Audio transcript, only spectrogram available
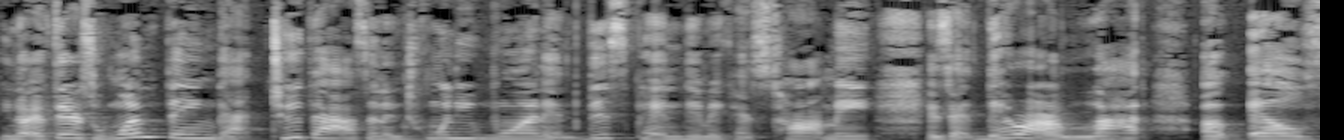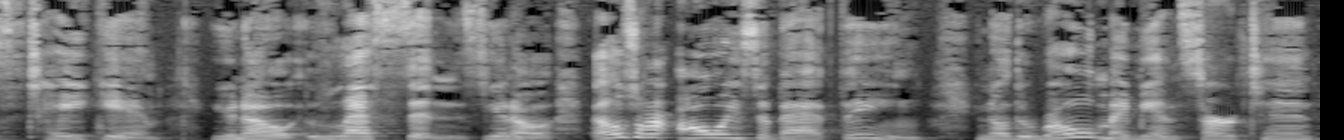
You know, if there's one thing that 2021 and this pandemic has taught me is that there are a lot of L's taken, you know, lessons. You know, L's aren't always a bad thing. You know, the road may be uncertain,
